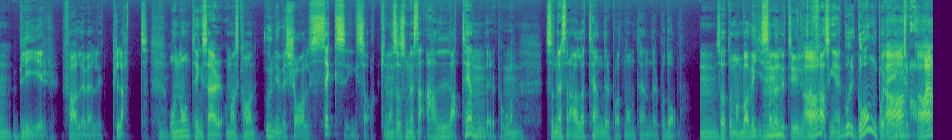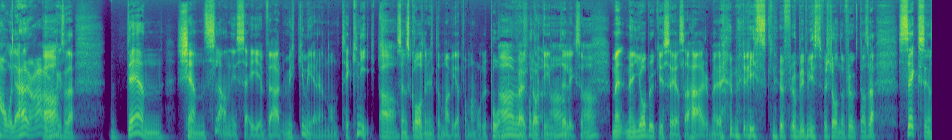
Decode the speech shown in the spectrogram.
Mm. blir, faller väldigt platt. Mm. Och någonting så här, om man ska ha en universal sexig sak, Mm. alltså som nästan alla tänder Mm, på. Så nästan alla tänder på att någon tänder på dem. Mm. Så att om man bara visar Mm. väldigt tydligt Ja. att fasiken, jag går igång på dig. Ja, Liksom, ja. wow, det här, Ja. liksom där. Den känslan i sig är värd mycket mer än någon teknik. Ja. Sen skadar det inte om man vet vad man håller på med. Ja, men jag Självklart inte. Liksom. Men, men jag brukar ju säga så här, med, med risk nu för att bli missförstådd och fruktansvärd. Sex är en,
